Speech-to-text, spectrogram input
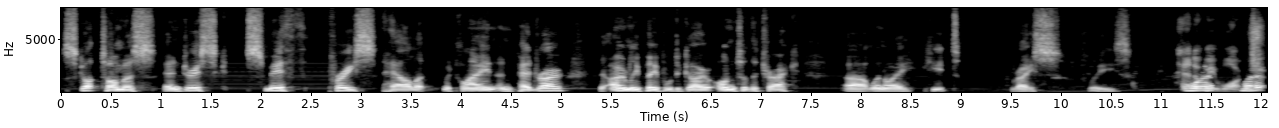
Scott Thomas, Andreski, Smith, Priest, Howlett, McLean, and Pedro, the only people to go onto the track uh, when I hit race, please. How do What- we watch? what-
